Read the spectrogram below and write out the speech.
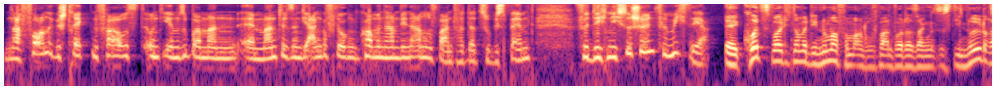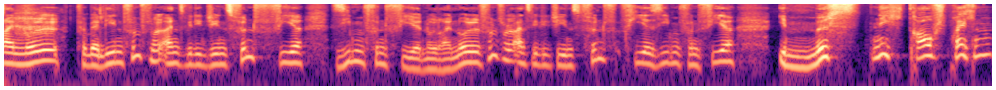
nach vorne gestreckten Faust und ihrem Superman-Mantel sind die angeflogen gekommen und haben den Anrufbeantworter dazu gespammt. Für dich nicht so schön, für mich sehr. Äh, kurz wollte ich nochmal die Nummer vom Anrufbeantworter sagen. Das ist die 030 für Berlin 501 wie die Jeans 54754. 030 501 wie die Jeans 54754. Ihr müsst nicht drauf sprechen,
